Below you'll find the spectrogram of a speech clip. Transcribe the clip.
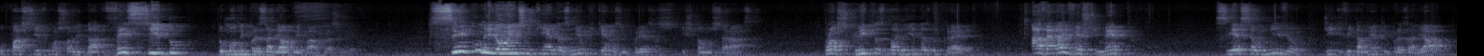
o passivo consolidado vencido do mundo empresarial privado brasileiro. 5 milhões e 500 mil pequenas empresas estão no Serasa, proscritas, banidas do crédito. Haverá investimento, se esse é o nível de endividamento empresarial,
